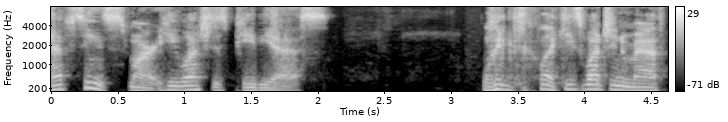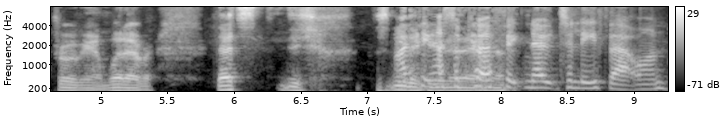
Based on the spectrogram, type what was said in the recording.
Epstein's smart. He watches PBS. Like like he's watching a math program, whatever. That's I think that's a there. perfect note to leave that on.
